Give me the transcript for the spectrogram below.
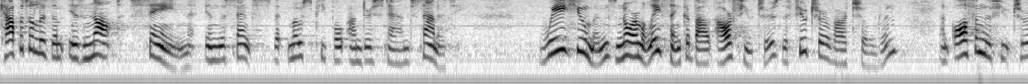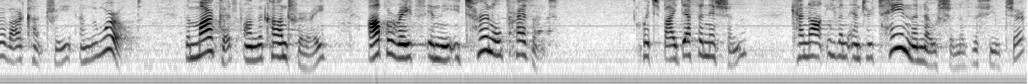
Capitalism is not sane in the sense that most people understand sanity. We humans normally think about our futures, the future of our children, and often the future of our country and the world. The market, on the contrary, operates in the eternal present, which by definition cannot even entertain the notion of the future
